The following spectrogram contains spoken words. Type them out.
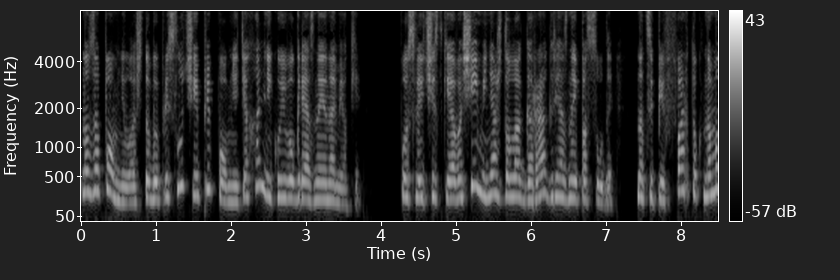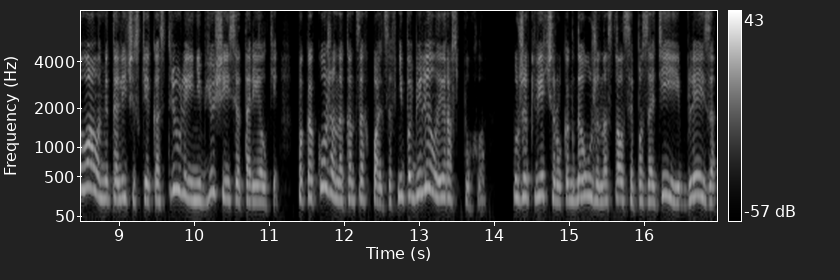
но запомнила, чтобы при случае припомнить охальнику его грязные намеки. После чистки овощей меня ждала гора грязной посуды. Нацепив фартук, намывала металлические кастрюли и небьющиеся тарелки, пока кожа на концах пальцев не побелела и распухла. Уже к вечеру, когда ужин остался позади и Блейза,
